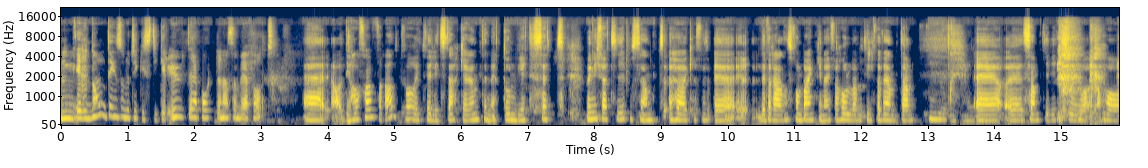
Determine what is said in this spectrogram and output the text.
Mm. Är det någonting som du tycker sticker ut i rapporterna som vi har fått? Eh, ja, det har framför allt varit väldigt starka räntenetton. Vi har sett ungefär 10% högre eh, leverans från bankerna i förhållande till förväntan. Mm. Eh, samtidigt så har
